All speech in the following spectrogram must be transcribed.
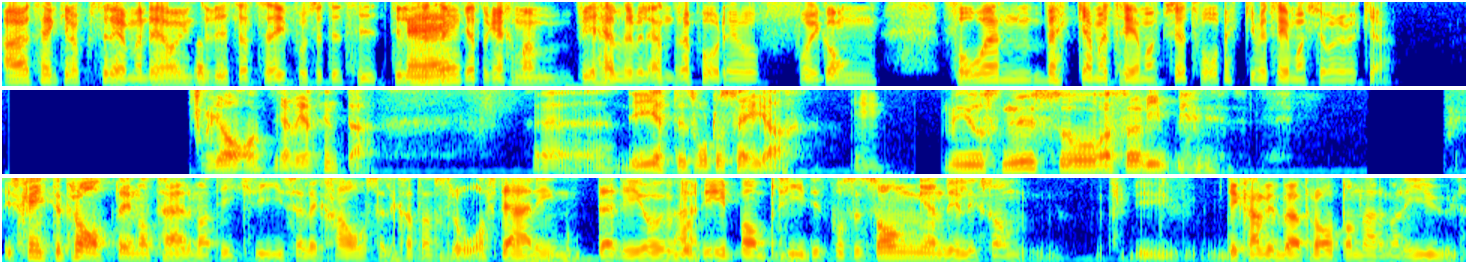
Ja, jag tänker också det, men det har ju Så- inte visat sig positivt hittills. Nej. Jag tänker att då kanske man hellre vill ändra på det och få igång, få en vecka med tre matcher, två veckor med tre matcher varje vecka. Ja, jag vet inte. Eh, Det är jättesvårt att säga. Mm. Men just nu så, alltså vi... Vi ska inte prata i något term att det är kris eller kaos eller katastrof. Det är inte. Det är, det är bara tidigt på säsongen. Det är liksom... Det kan vi börja prata om närmare jul.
